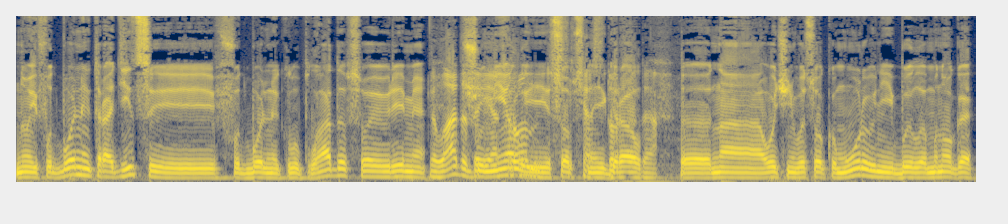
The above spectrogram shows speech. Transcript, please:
но и футбольные традиции. Футбольный клуб «Лада» в свое время Лада, шумел да и, и, собственно, играл тоже, да. Э, на очень высоком уровне. И было много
